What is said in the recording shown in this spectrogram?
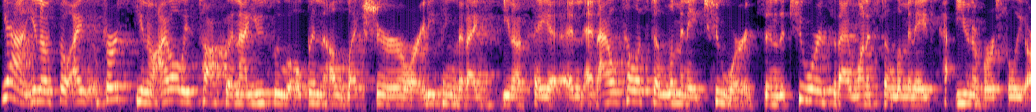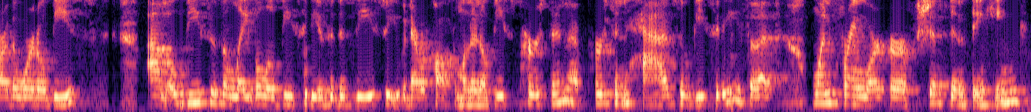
Yeah, you know, so I first, you know, I always talk and I usually will open a lecture or anything that I, you know, say, and, and I'll tell us to eliminate two words. And the two words that I want us to eliminate universally are the word obese um, obese is a label, obesity is a disease. So you would never call someone an obese person. A person has obesity. So that's one framework or shift in thinking.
